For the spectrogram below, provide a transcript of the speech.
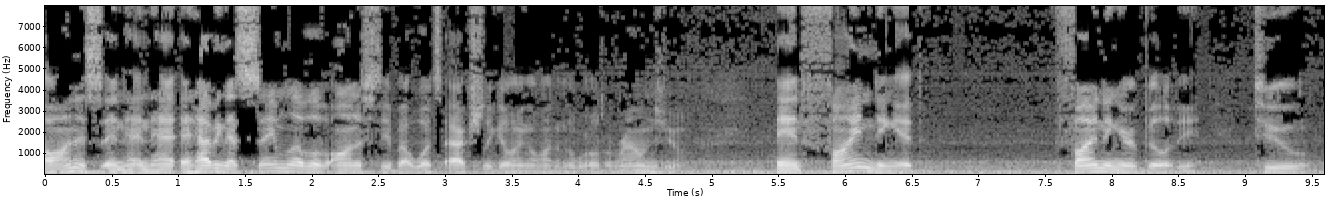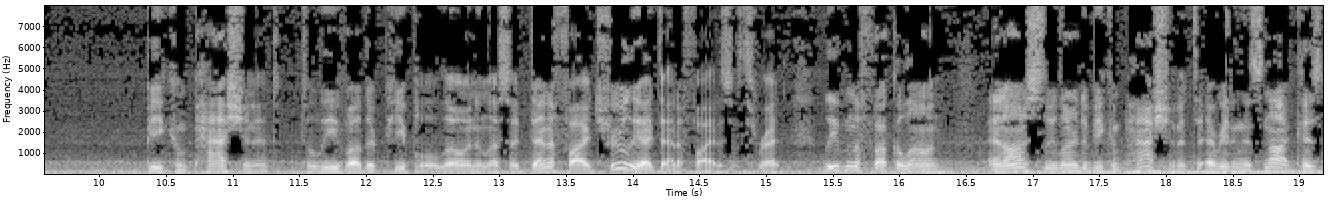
honest and, and, ha- and having that same level of honesty about what's actually going on in the world around you. And finding it finding your ability to be compassionate, to leave other people alone unless identified, truly identified as a threat, leave them the fuck alone. And honestly learn to be compassionate to everything that's not. Because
